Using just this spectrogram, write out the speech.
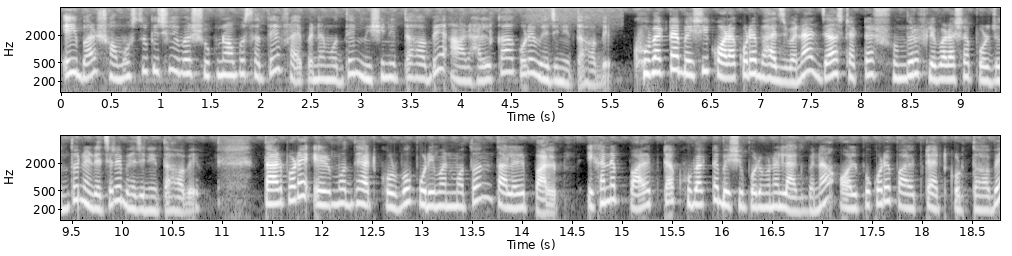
এইবার সমস্ত কিছু এবার শুকনো অবস্থাতে ফ্রাই প্যানের মধ্যে মিশিয়ে নিতে হবে আর হালকা করে ভেজে নিতে হবে। খুব একটা বেশি কড়া করে ভাজবে না জাস্ট একটা সুন্দর ফ্লেভার আসা পর্যন্ত নেড়েচেড়ে ভেজে নিতে হবে। তারপরে এর মধ্যে অ্যাড করব পরিমাণ মতন তালের পাল্প এখানে পাল্পটা খুব একটা বেশি পরিমাণে লাগবে না, অল্প করে পাল্পটা অ্যাড করতে হবে।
